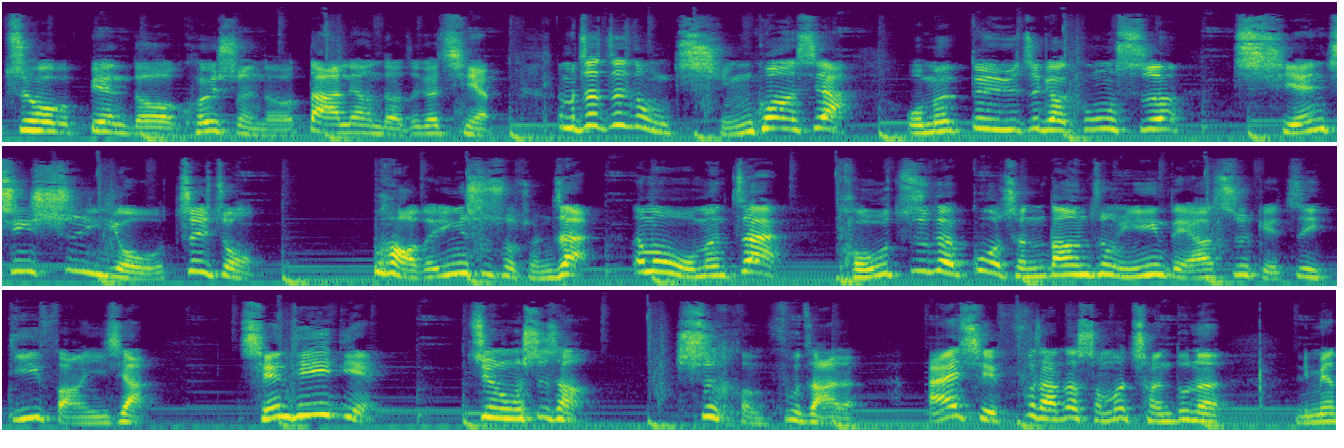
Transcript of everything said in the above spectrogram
最后变得亏损了大量的这个钱。那么在这种情况下，我们对于这个公司前期是有这种不好的因素所存在。那么我们在投资的过程当中，一定得要去给自己提防一下。前提一点，金融市场是很复杂的。而且复杂到什么程度呢？里面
